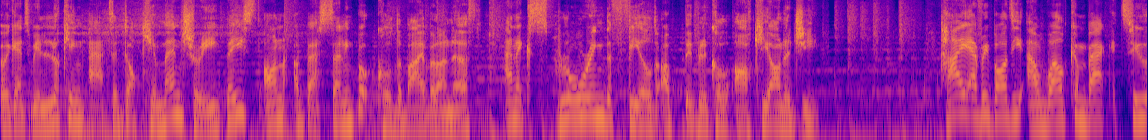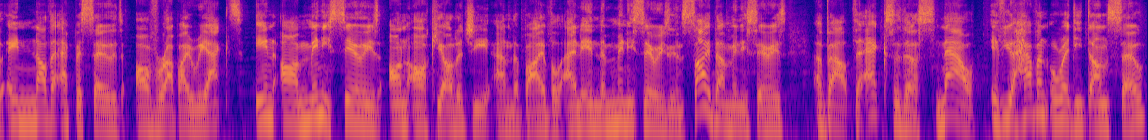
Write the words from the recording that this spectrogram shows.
We're going to be looking at a documentary based on a best selling book called The Bible Unearthed and exploring the field of biblical archaeology. Hi, everybody, and welcome back to another episode of Rabbi Reacts in our mini series on archaeology and the Bible, and in the mini series inside that mini series about the Exodus. Now, if you haven't already done so,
